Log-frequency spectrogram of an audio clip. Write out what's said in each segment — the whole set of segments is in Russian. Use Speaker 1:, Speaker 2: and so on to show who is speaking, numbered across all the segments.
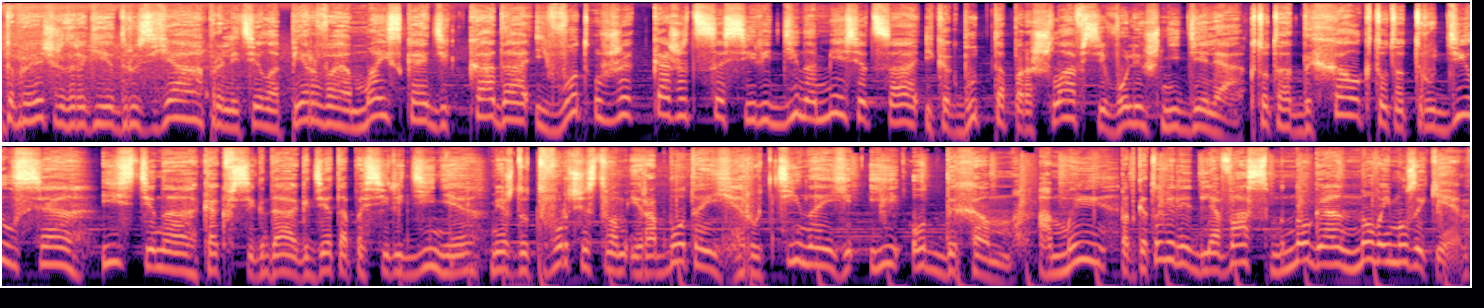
Speaker 1: Добрый вечер, дорогие друзья! Пролетела первая майская декада, и вот уже, кажется, середина месяца, и как будто прошла всего лишь неделя. Кто-то отдыхал, кто-то трудился. Истина, как всегда, где-то посередине, между творчеством и работой, рутиной и отдыхом. А мы подготовили для вас много новой музыки.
